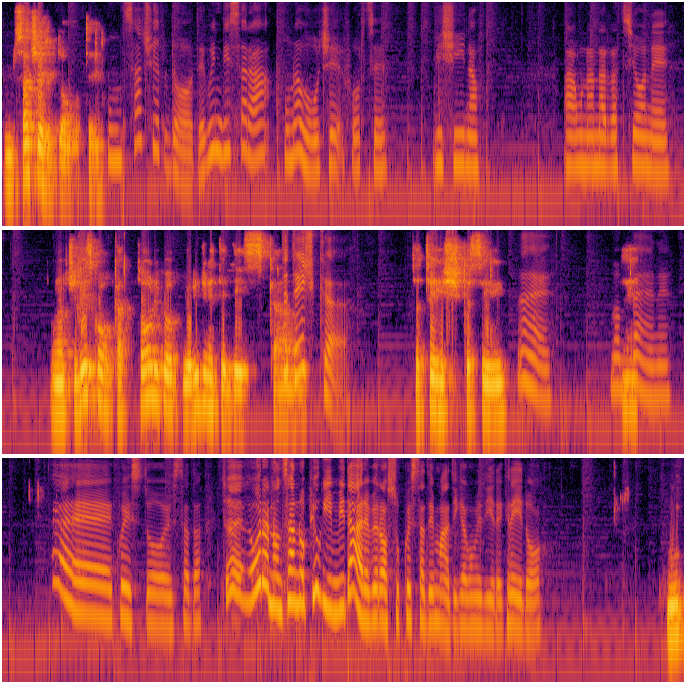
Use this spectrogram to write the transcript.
un sacerdote. Un sacerdote, quindi sarà una voce forse vicina a una narrazione Un arcivescovo cattolico di origine tedesca. tedesca. Tedesca, sì. Eh, va Eh. bene. Eh, questo è stata. Cioè, ora non sanno più chi invitare, però, su questa tematica, come dire, credo. Mm.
